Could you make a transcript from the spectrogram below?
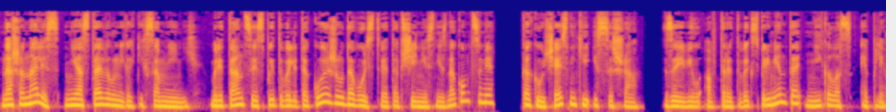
Наш анализ не оставил никаких сомнений. Британцы испытывали такое же удовольствие от общения с незнакомцами, как и участники из США, заявил автор этого эксперимента Николас Эпли.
